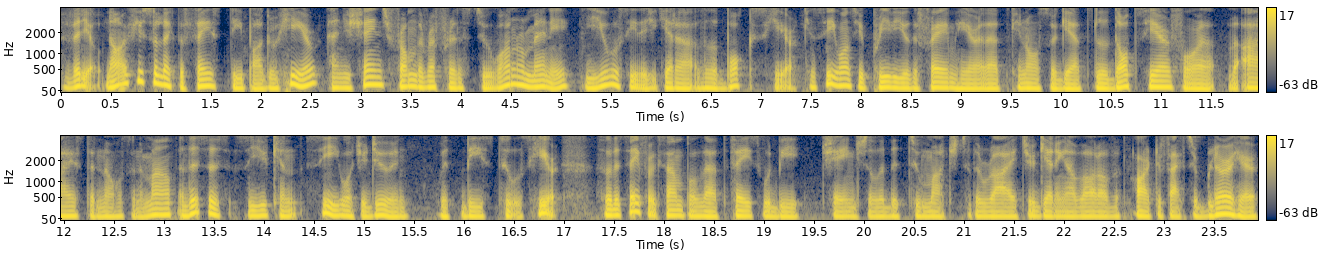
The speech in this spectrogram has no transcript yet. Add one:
the video. Now, if you select the face debugger here and you change from the reference to one or many, you will see that you get a little box here. You can see once you preview the frame here that you can also get little dots here for the eyes, the nose and the mouth. And this is so you can see what you're doing with these tools here. So let's say, for example, that face would be changed a little bit too much to the right. You're getting a lot of artifacts or blur here.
